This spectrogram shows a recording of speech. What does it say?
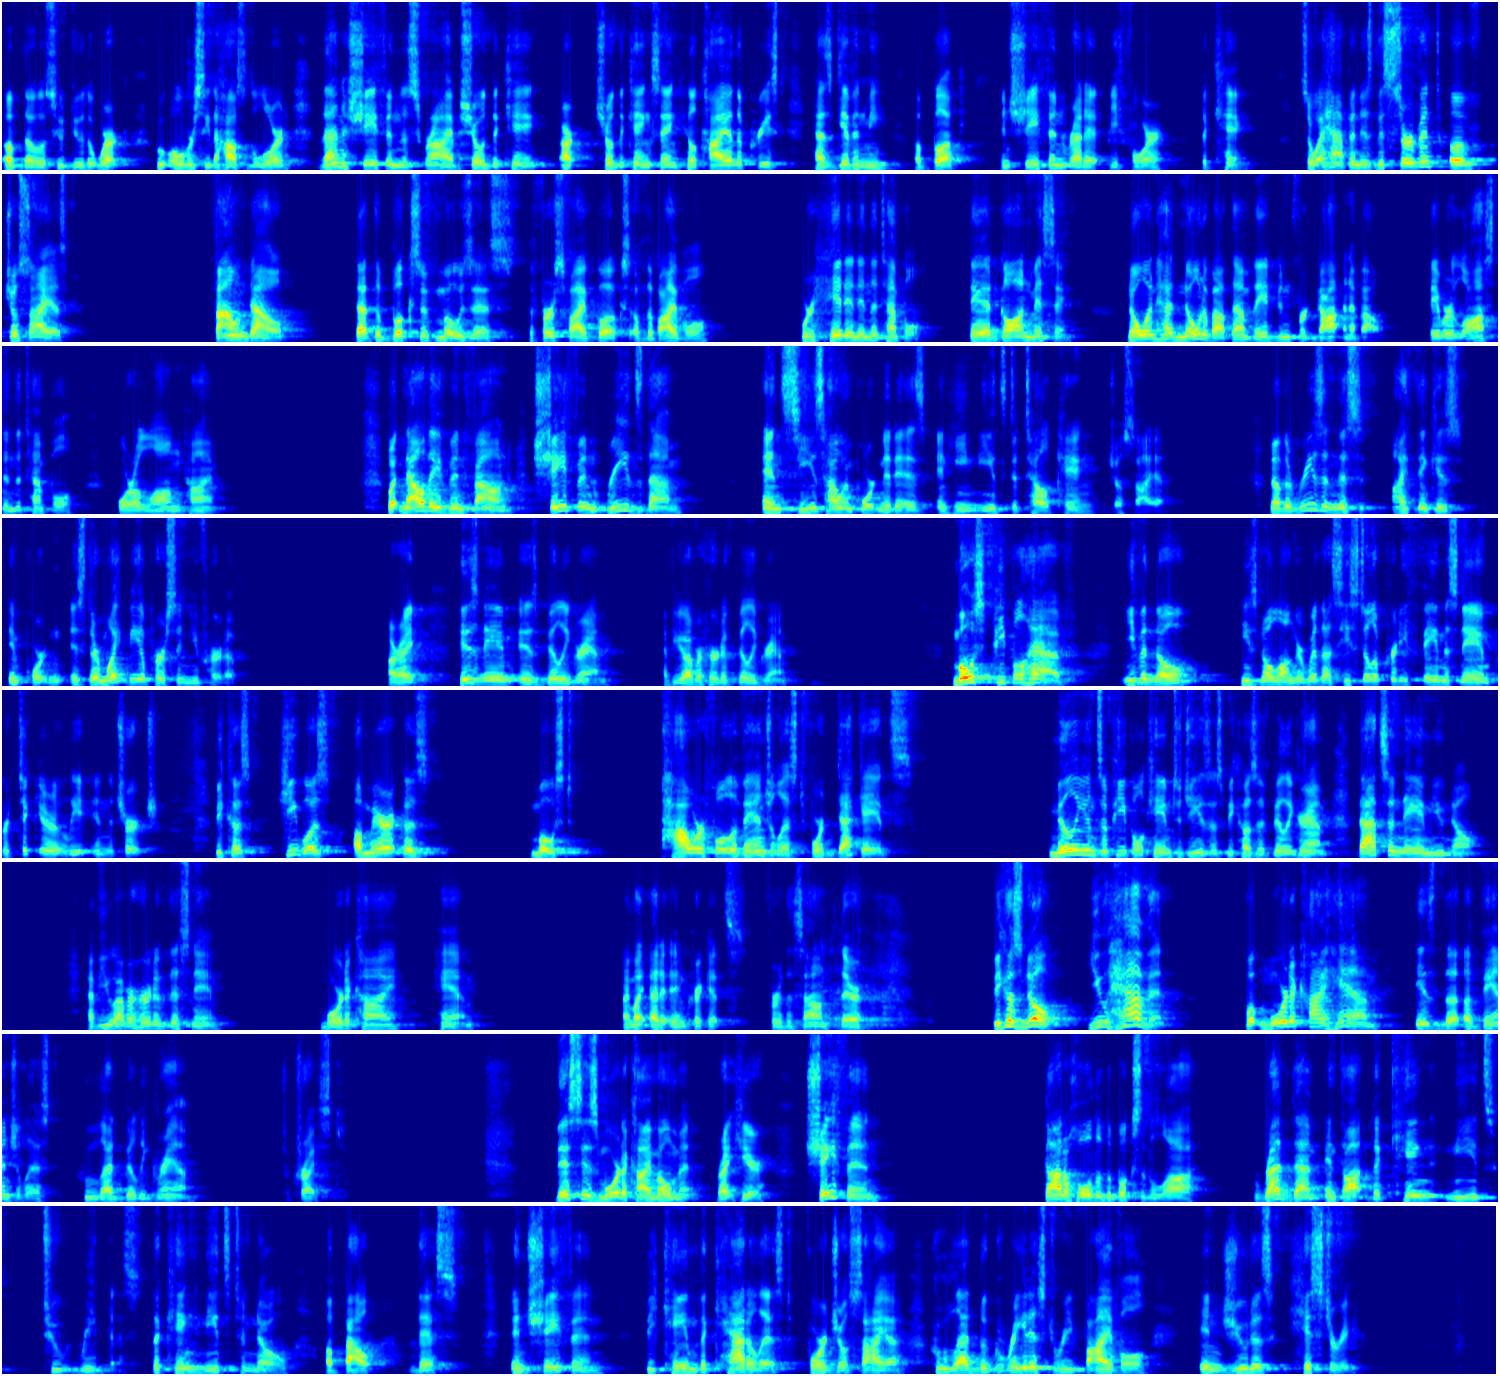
of those who do the work, who oversee the house of the Lord. Then Shaphan the scribe showed the king, showed the king, saying, Hilkiah the priest has given me a book. And Shaphan read it before the king. So what happened is the servant of Josiah's found out that the books of Moses, the first five books of the Bible, were hidden in the temple. They had gone missing. No one had known about them, they had been forgotten about. They were lost in the temple for a long time. But now they've been found. Shaphan reads them and sees how important it is, and he needs to tell King Josiah. Now, the reason this I think is important is there might be a person you've heard of. All right? His name is Billy Graham. Have you ever heard of Billy Graham? Most people have, even though he's no longer with us. He's still a pretty famous name, particularly in the church, because he was America's most powerful evangelist for decades. Millions of people came to Jesus because of Billy Graham. That's a name you know. Have you ever heard of this name? Mordecai Ham. I might edit in crickets for the sound there. Because no, you haven't. But Mordecai Ham is the evangelist who led Billy Graham to Christ. This is Mordecai moment right here. Shaphan got a hold of the books of the law, read them, and thought the king needs to read this. The king needs to know about this. And Shaphan became the catalyst for Josiah, who led the greatest revival in Judah's history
